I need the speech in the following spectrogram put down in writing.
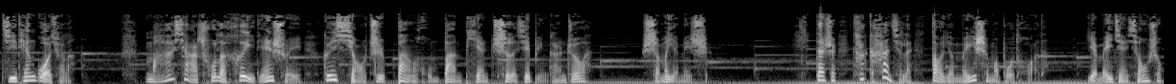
几天过去了，麻夏除了喝一点水，跟小智半哄半骗吃了些饼干之外，什么也没吃。但是他看起来倒也没什么不妥的，也没见消瘦。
